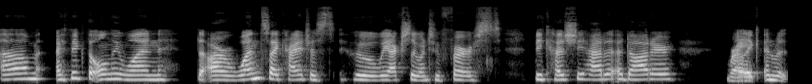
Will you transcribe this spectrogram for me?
Um, I think the only one that our one psychiatrist who we actually went to first because she had a daughter, right? Like, and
